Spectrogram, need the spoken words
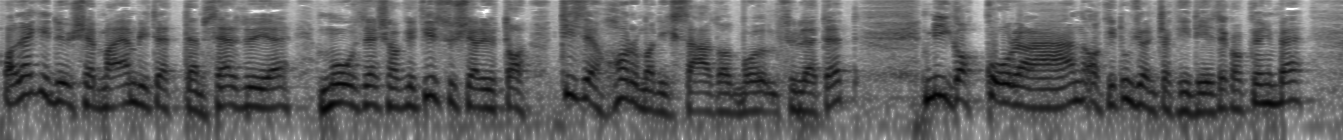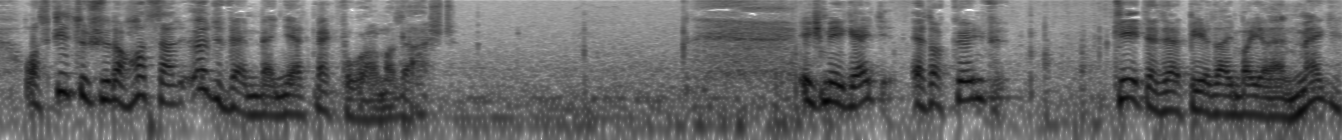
a legidősebb már említettem szerzője Mózes, aki Krisztus előtt a 13. századból született, míg a Korán, akit ugyancsak idézek a könyvbe, az Krisztus a 650-ben nyert megfogalmazást. És még egy, ez a könyv 2000 példányban jelent meg,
